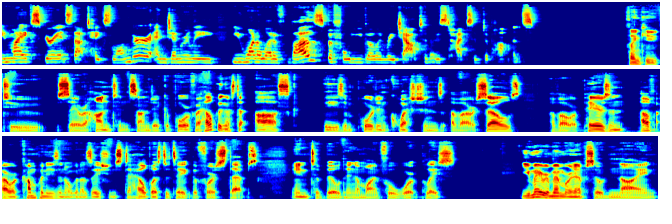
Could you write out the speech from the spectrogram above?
in my experience, that takes longer. And generally, you want a lot of buzz before you go and reach out to those types of departments. Thank you to Sarah Hunt and Sanjay Kapoor for helping us to ask these important questions of ourselves, of our peers, and of our companies and organizations to help us to take the first steps into building a mindful workplace. You may remember in episode 9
